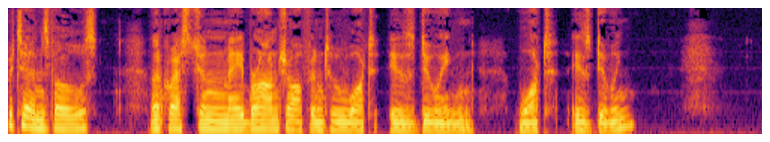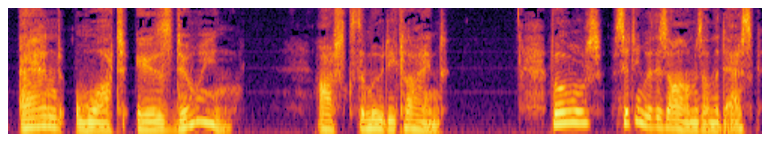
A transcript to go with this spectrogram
returns Vholes. "The question may branch off into what is doing. What is doing?" "And what is doing?" Asks the moody client. Vholes, sitting with his arms on the desk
